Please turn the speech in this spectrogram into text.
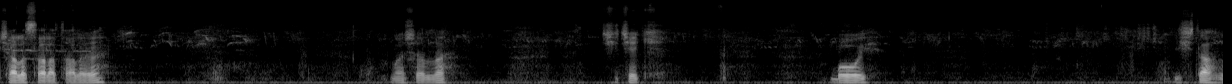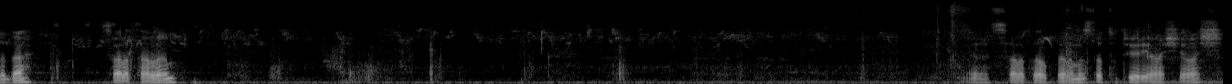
Çalı salatalığı. Maşallah çiçek, boy, iştahlı da salatalığım. Evet salatalıklarımız da tutuyor yavaş yavaş.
